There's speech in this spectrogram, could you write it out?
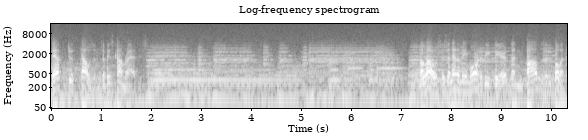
death to thousands of his comrades. The louse is an enemy more to be feared than bombs and bullets.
